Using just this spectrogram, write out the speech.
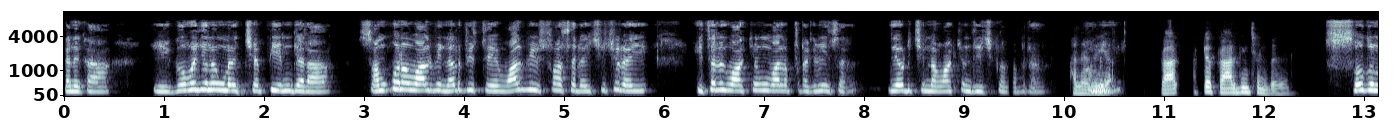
కనుక ఈ గోవజనం మనకి చెప్పి ఏం జరా సంపూర్ణ వాళ్ళవి నడిపిస్తే వాళ్ళవి విశ్వాసాలై శిష్యులై ఇతరుల వాక్యం వాళ్ళు ప్రకటించారు. దేవుడు చిన్న వాక్యం అట్లా ప్రార్థించండి బ్రదర్. సోదం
